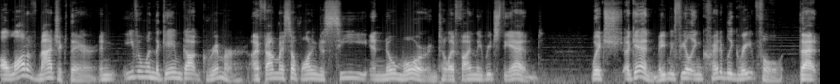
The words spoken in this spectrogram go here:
a lot of magic there, and even when the game got grimmer, I found myself wanting to see and know more until I finally reached the end. Which, again, made me feel incredibly grateful that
